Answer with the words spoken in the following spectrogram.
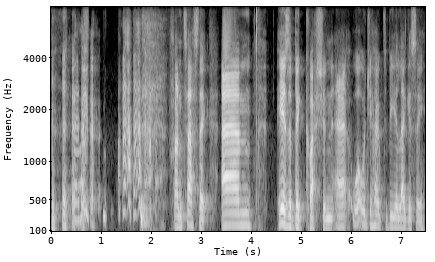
Fantastic. Um, here's a big question. Uh, what would you hope to be your legacy?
